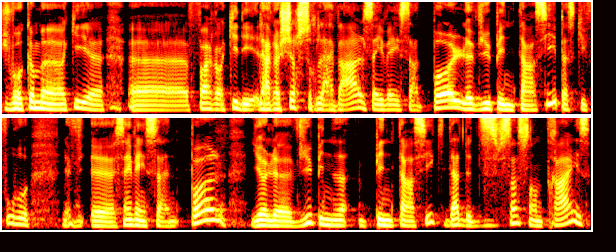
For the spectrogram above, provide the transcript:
Je vais comme, euh, OK, euh, faire, OK, la recherche sur Laval, Saint-Vincent-de-Paul, le vieux pénitencier, parce qu'il faut, Saint-Vincent-de-Paul, il y a le vieux péni- pénitencier qui date de 1873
